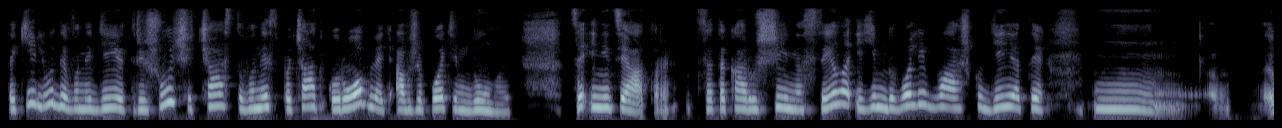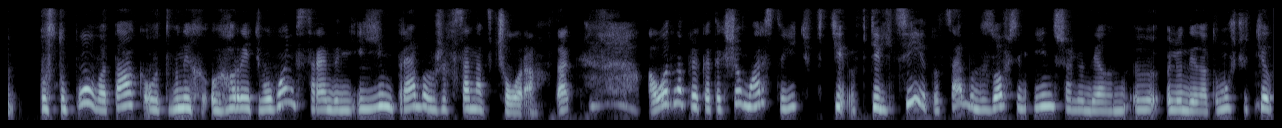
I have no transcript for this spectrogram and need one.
Такі люди вони діють рішуче, часто вони спочатку роблять, а вже потім думають. Це ініціатори, це така рушійна сила, і їм доволі важко діяти поступово, так, от в них горить вогонь всередині, і їм треба вже все на вчора. Так? А от, наприклад, якщо Марс стоїть в, ті, в тільці, то це буде зовсім інша людина, е, людина тому що тіл,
